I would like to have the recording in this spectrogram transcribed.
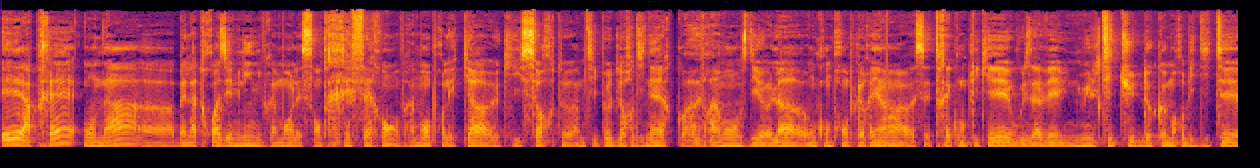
Et après, on a euh, ben, la troisième ligne, vraiment les centres référents, vraiment pour les cas euh, qui sortent un petit peu de l'ordinaire. Vraiment, on se dit euh, là, on comprend plus rien, c'est très compliqué. Vous avez une multitude de comorbidités,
